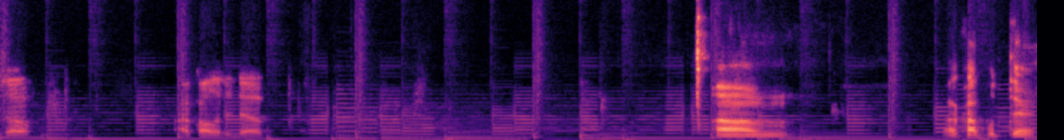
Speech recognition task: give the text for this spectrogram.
So I'll call it a dub. Um, a couple things.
